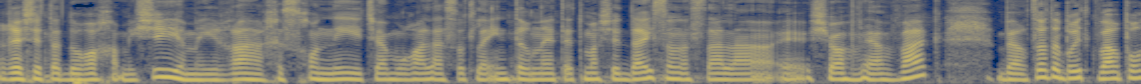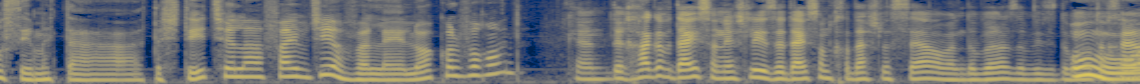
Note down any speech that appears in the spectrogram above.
רשת הדור החמישי, המהירה, החסכונית, שאמורה לעשות לאינטרנט את מה שדייסון עשה לשואבי אבק. בארצות הברית כבר פורסים את התשתית של ה-5G, אבל אה, לא הכל ורוד. כן. דרך אגב, דייסון, יש לי איזה דייסון חדש לשיער, אבל נדבר על זה בהזדמנות אחרת.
